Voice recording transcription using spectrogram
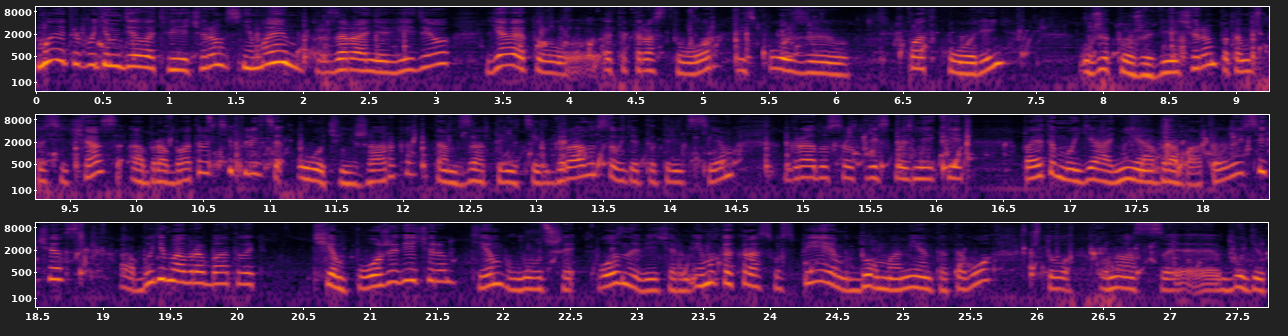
Мы это будем делать вечером. Снимаем заранее видео. Я эту, этот раствор использую под корень. Уже тоже вечером, потому что сейчас обрабатывать теплице очень жарко. Там за 30 градусов, где-то 37 градусов при сквозняке. Поэтому я не обрабатываю сейчас, а будем обрабатывать чем позже вечером, тем лучше. Поздно вечером. И мы как раз успеем до момента того, что у нас э, будет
